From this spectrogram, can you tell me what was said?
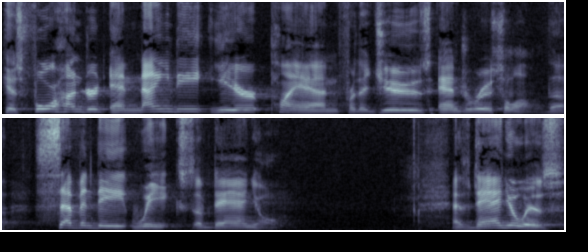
his 490 year plan for the Jews and Jerusalem, the 70 weeks of Daniel. As Daniel is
